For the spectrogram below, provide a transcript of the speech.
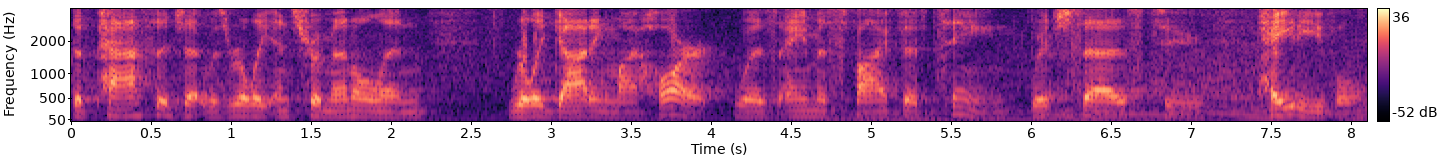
the passage that was really instrumental in really guiding my heart was Amos 5:15, which says to hate evil,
